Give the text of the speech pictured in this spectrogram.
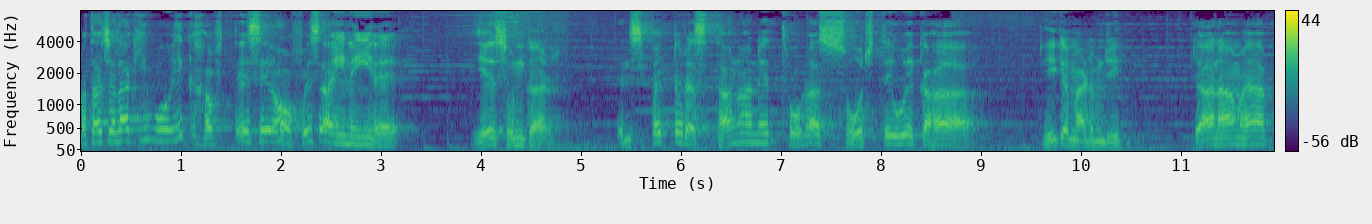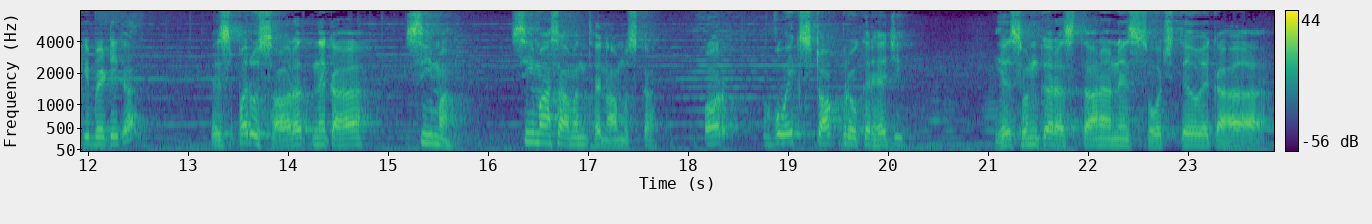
पता चला कि वो एक हफ़्ते से ऑफ़िस आई नहीं है। ये सुनकर इंस्पेक्टर अस्थाना ने थोड़ा सोचते हुए कहा, ठीक है मैडम जी, क्या नाम है आपकी बेटी का? इस पर उस औरत ने कहा, सीमा सीमा सावंत है नाम उसका। और वो एक स्टॉक ब्रोकर है जी। यह सुनकर अस्ताना ने सोचते हुए कहा,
